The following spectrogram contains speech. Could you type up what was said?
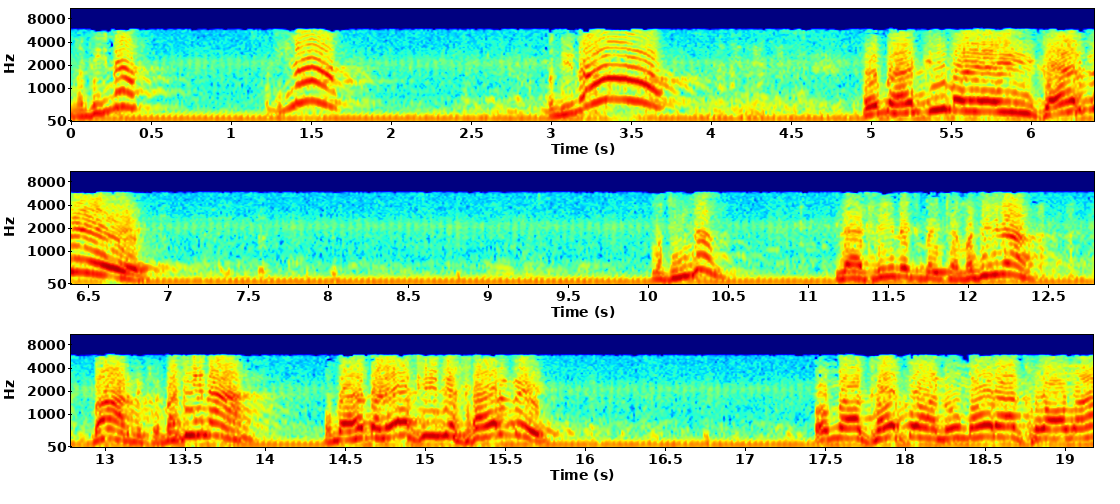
مدینہ؟ مدینہ؟ مدینہ؟ میں کی بنے؟ خیر دے۔ مدینہ؟ لٹرین بیٹھا مدینہ؟ باہر نکل مدینہ۔ میں بڑے کی جی خیر دے میں تمہوں مہرا کھواوا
